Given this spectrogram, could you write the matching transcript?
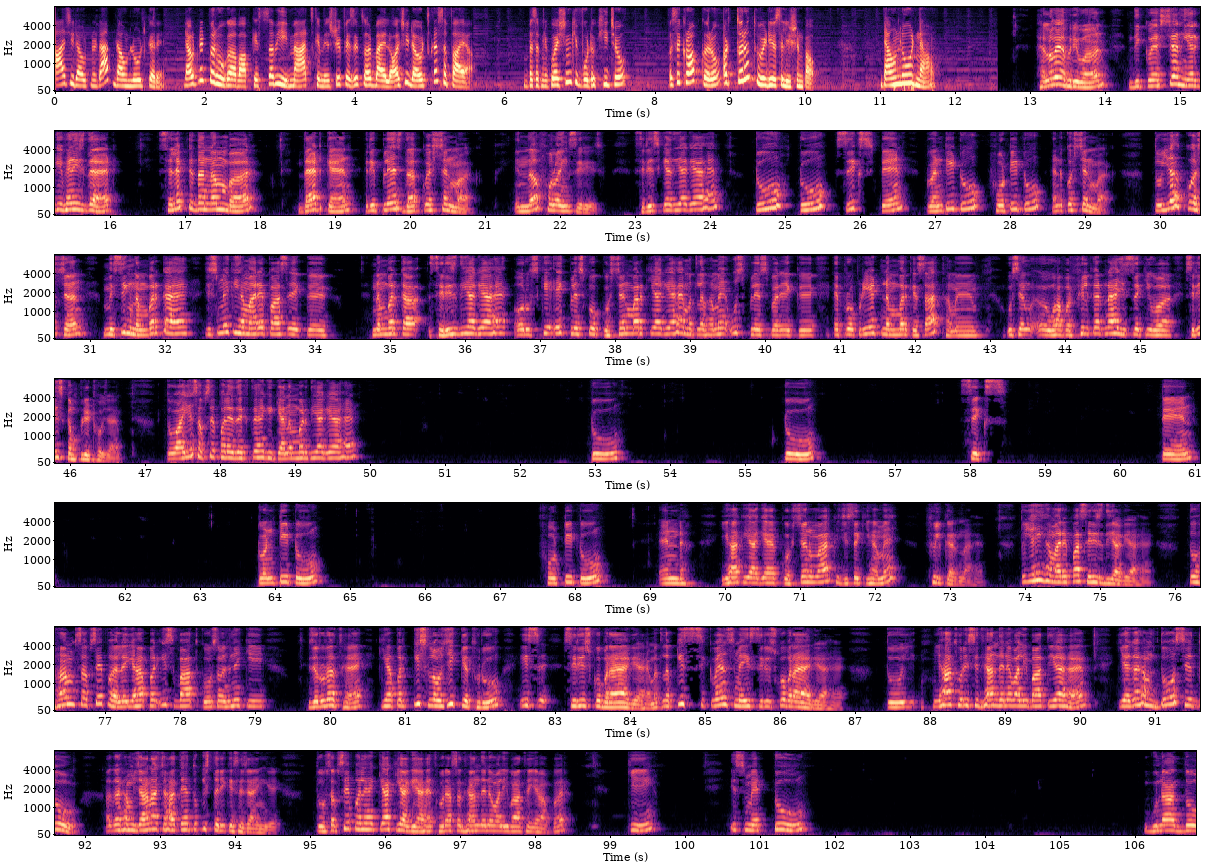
आज ही Doubtnut app download करें। डाउटनेट पर होगा अब आपके सभी मैथ्स, केमिस्ट्री, फिजिक्स और बायोलॉजी डाउट्स का सफाया। बस अपने क्वेश्चन की फ़ोटो खींचो, उसे क्रॉप करो और तुरंत वीडियो सोल्यूशन पाओ। Download now. Hello everyone. The question here given is that, select the number that can replace the question mark in the following series. Series क्या दिया गया है? Two two six ten twenty two forty two and question mark तो यह question missing number का है, जिसमें कि हमारे पास एक नंबर का सीरीज़ दिया गया है और उसके एक प्लेस को क्वेश्चन मार्क किया गया है। मतलब हमें उस प्लेस पर एक अप्रोप्रिएट नंबर के साथ हमें उसे वहाँ पर फिल करना है, जिससे कि वह सीरीज़ कंप्लीट हो जाए। तो आइए सबसे पहले देखते हैं कि क्या नंबर दिया गया है। Two two six ten, twenty two, forty two, and यहाँ किया गया है क्वेश्चन मार्क, जिसे कि हमें फिल करना है। तो यही हमारे पास सीरीज़ दिया गया है। तो हम सबसे पहले यहाँ पर इस बात को समझने की ज़रूरत है कि यहाँ पर किस लॉजिक के थ्रू इस सीरीज़ को बनाया गया है। मतलब किस सीक्वेंस में इस सीरीज़ को बनाया गया है। तो यहाँ थोड़ी सी ध्यान देने वाली बात यह है कि अगर हम दो से दो, अगर हम जाना चाहते हैं तो किस तरीके से जाएँगे? तो सबसे पहले क्या किया गया है? थोड़ा सा ध्यान देने वाली बात है यहाँ पर कि इसमें टू गुना दो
